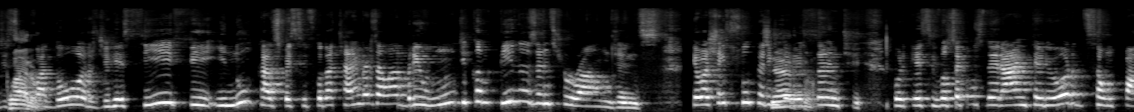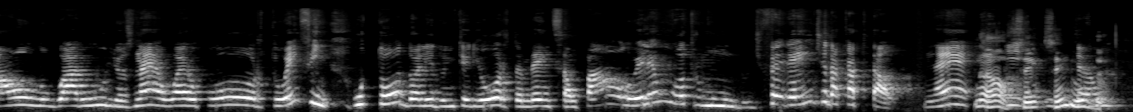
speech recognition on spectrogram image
de claro. Salvador, de Recife, e no caso específico da Chambers, ela abriu um de Campinas and Surroundings, que eu achei super certo. interessante, porque se você considerar interior de São Paulo, Guarulhos, né, o aeroporto, enfim, o todo ali do interior também de São Paulo, ele é um outro mundo, diferente da capital, né? Não, e, sem, sem então, dúvida.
